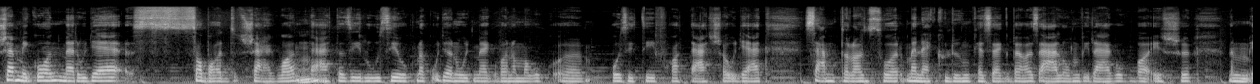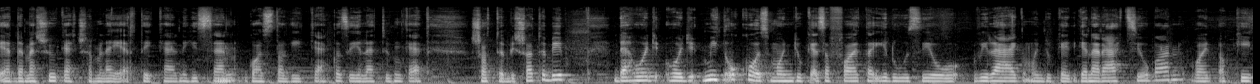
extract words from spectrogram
semmi gond, mert ugye szabadság van, mm. tehát az illúzióknak ugyanúgy megvan a maguk pozitív hatása, ugye hát számtalanszor menekülünk ezekbe az álomvilágokba, és nem érdemes őket sem leértékelni, hiszen mm. gazdagítják az életünket, stb. stb. De hogy, hogy mit okoz mondjuk ez a fajta illúzió világ mondjuk egy generációban, vagy aki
